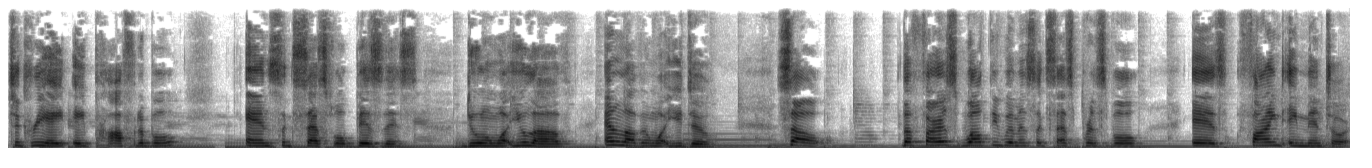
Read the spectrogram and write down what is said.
to create a profitable and successful business, doing what you love and loving what you do. So, the first Wealthy Women Success Principle is find a mentor.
